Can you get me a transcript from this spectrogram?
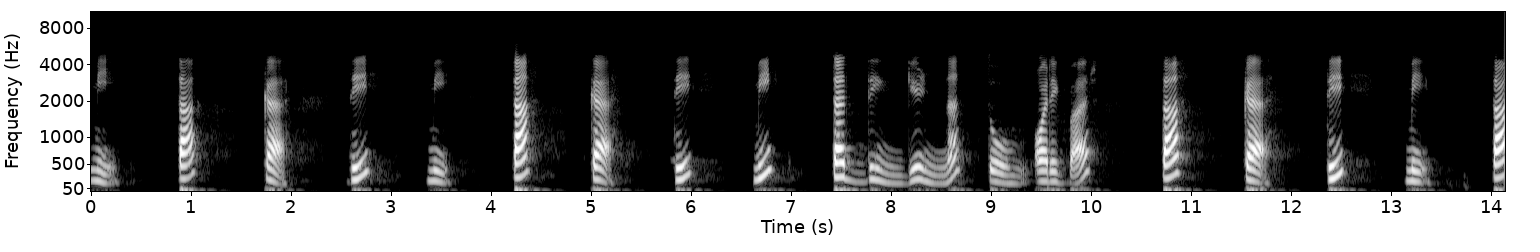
मी। त क धि मी। ta का दि मी। तद्दिंगिण तोम। और एक बार, ता क दि मी ता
